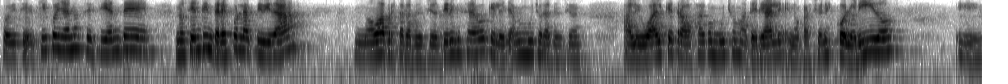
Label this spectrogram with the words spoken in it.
Porque si el chico ya no se siente, no siente interés por la actividad, no va a prestar atención. Tiene que ser algo que le llame mucho la atención. Al igual que trabajar con mucho material, en ocasiones coloridos, eh,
